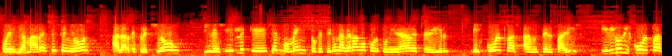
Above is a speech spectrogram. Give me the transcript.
pues llamar a este señor a la reflexión y decirle que es el momento, que tiene una gran oportunidad de pedir disculpas ante el país. Y digo disculpas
